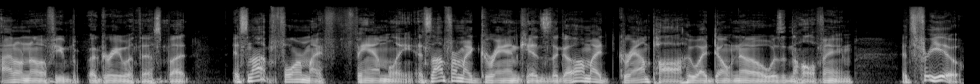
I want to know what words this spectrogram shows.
I don't know if you agree with this, but it's not for my family. It's not for my grandkids to go, "Oh, my grandpa who I don't know was in the Hall of Fame." It's for you.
